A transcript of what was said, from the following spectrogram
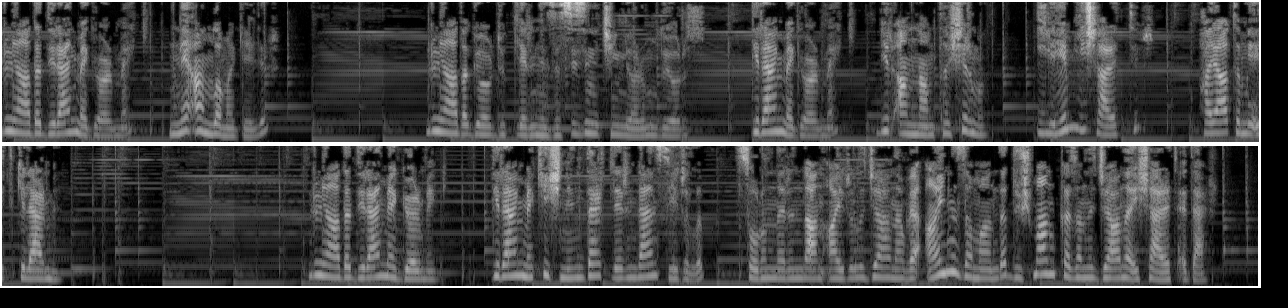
Rüyada direnme görmek ne anlama gelir? Rüyada gördüklerinizi sizin için yorumluyoruz. Direnme görmek bir anlam taşır mı? İyiye mi işarettir? Hayatımı etkiler mi? Rüyada direnme görmek. Direnme kişinin dertlerinden sıyrılıp, sorunlarından ayrılacağına ve aynı zamanda düşman kazanacağına işaret eder.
